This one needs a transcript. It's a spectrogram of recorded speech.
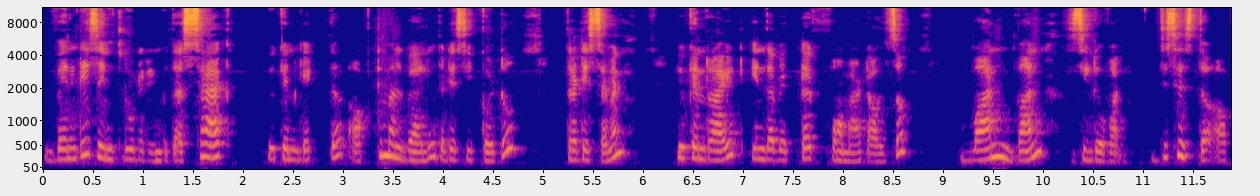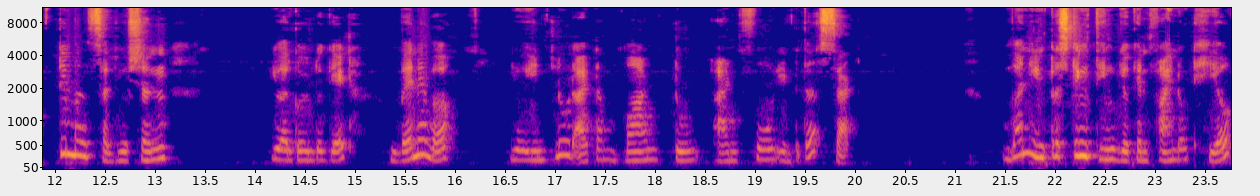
When it is included into the sack, you can get the optimal value that is equal to 37. You can write in the vector format also. 1101. This is the optimal solution you are going to get whenever you include item 1, 2 and 4 into the set. One interesting thing you can find out here.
